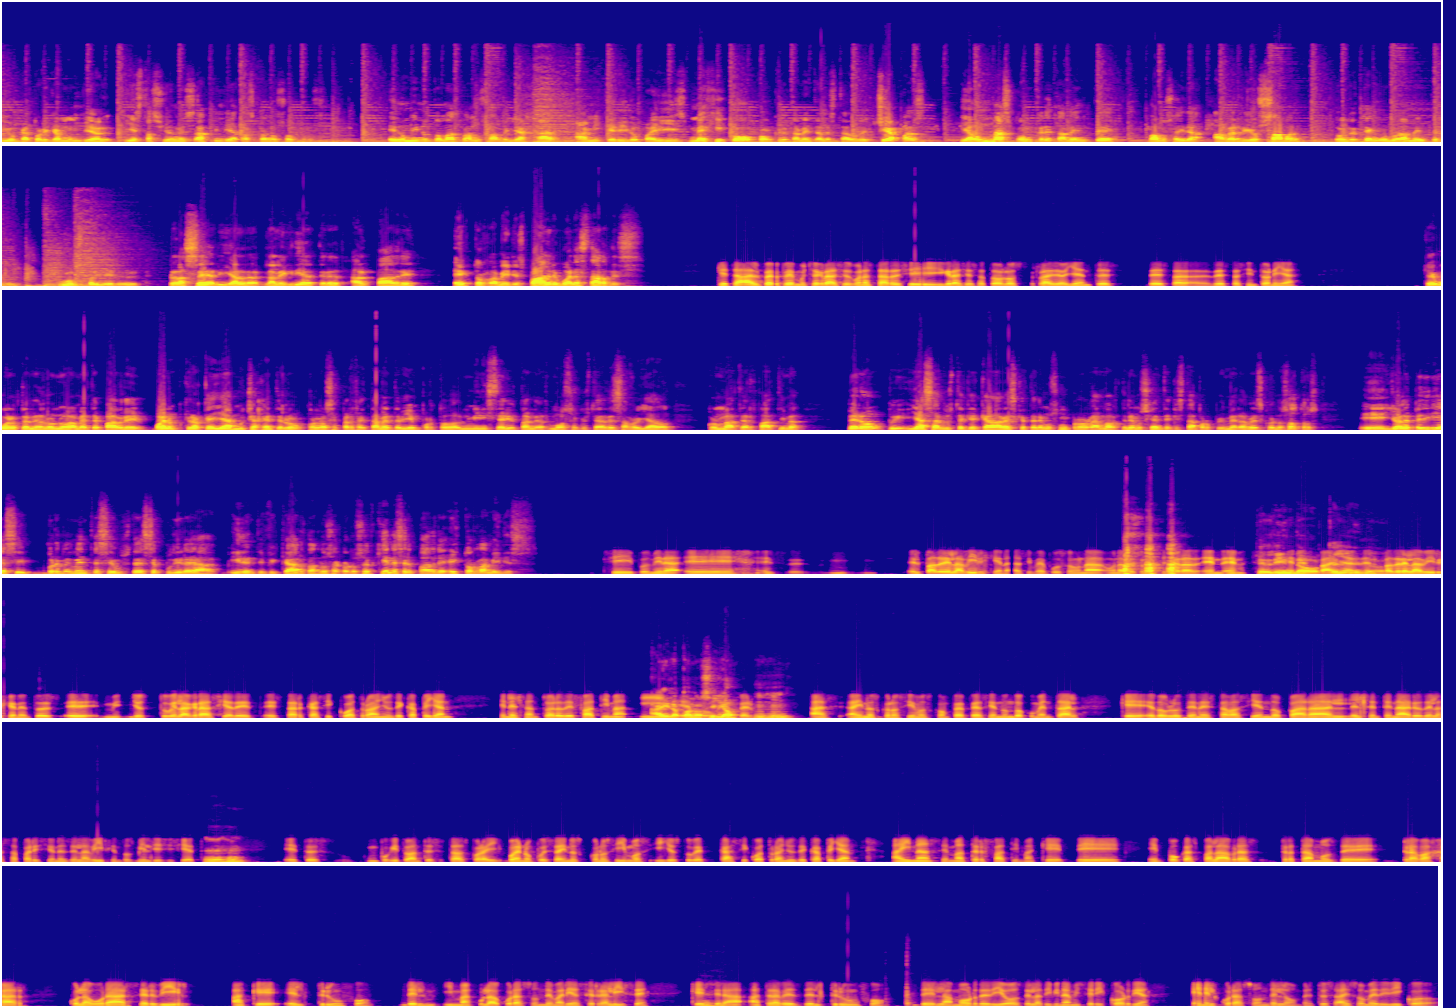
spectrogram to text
Radio Católica Mundial y estaciones afiliadas con nosotros. En un minuto más vamos a viajar a mi querido país, México, concretamente al estado de Chiapas y aún más concretamente vamos a ir a, Berriozábal, donde tengo nuevamente el gusto y el placer y la, la alegría de tener al padre Héctor Ramírez. Padre, buenas tardes. ¿Qué tal, Pepe? Muchas gracias. Buenas tardes y gracias a todos los radioyentes de esta, de esta sintonía. Qué bueno tenerlo nuevamente, padre. Bueno, creo que ya mucha gente lo conoce perfectamente bien por todo el ministerio tan hermoso que usted ha desarrollado con Mater Fátima, pero pues, ya sabe usted que cada vez que tenemos un programa tenemos gente que está por primera vez con nosotros. Eh, yo le pediría si brevemente si usted se pudiera identificar, darnos a conocer, ¿quién es el padre Héctor Ramírez? Sí, pues mira, eh, eh, el padre de la Virgen, así me puso una, una vez una señora en, en, qué lindo, en España, qué lindo. el padre de la Virgen. Entonces, eh, mi, yo tuve la gracia de estar casi cuatro años de capellán en el santuario de Fátima. y Ahí lo conocí yo. Así- Ahí nos conocimos con Pepe haciendo un documental que EWTN estaba haciendo para el, el centenario de las apariciones de la Virgen 2017. Ujú. Entonces, un poquito antes estabas por ahí. Bueno, pues ahí nos conocimos y yo estuve casi cuatro años de capellán. Ahí nace Mater Fátima, que eh, en pocas palabras tratamos de trabajar, colaborar, servir a que el triunfo del Inmaculado Corazón de María se realice, que será a través del triunfo del amor de Dios, de la divina misericordia en el corazón del hombre. Entonces, a eso me dedico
